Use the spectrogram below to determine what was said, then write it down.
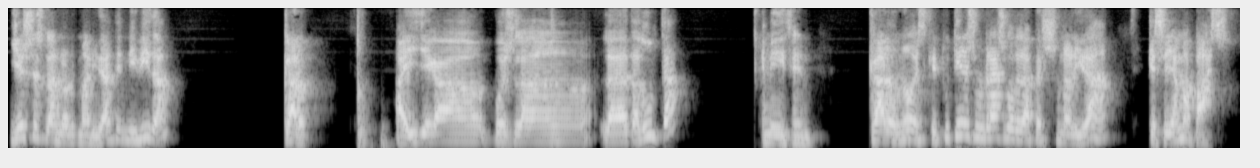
y esa es la normalidad de mi vida, claro, ahí llega pues la, la edad adulta y me dicen, claro, no, es que tú tienes un rasgo de la personalidad que se llama paz.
